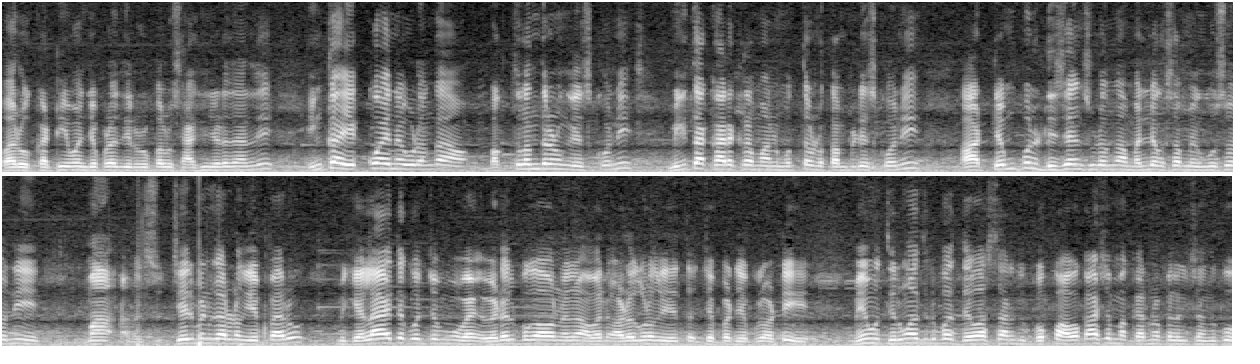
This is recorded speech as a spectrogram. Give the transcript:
వారు కట్టియమని చెప్పడం ఇరవై రూపాయలు శాంక్షన్ చేయడం అనేది ఇంకా ఎక్కువ అయినా కూడా భక్తులందరం చేసుకొని మిగతా కార్యక్రమాన్ని మొత్తం కంప్లీట్ చేసుకొని ఆ టెంపుల్ డిజైన్స్ కూడా మళ్ళీ ఒకసారి మేము కూర్చొని మా చైర్మన్ గారు చెప్పారు. మీకు ఎలా అయితే కొంచెం వెడల్పుగా ఉన్నదో అవన్నీ అడగడం చెప్పని చెప్పి కాబట్టి మేము తిరుమల తిరుపతి దేవస్థానానికి గొప్ప అవకాశం మా కర్మ పిలిచినందుకు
